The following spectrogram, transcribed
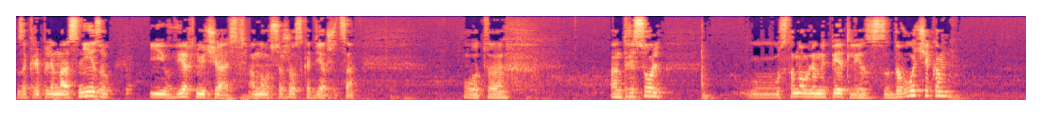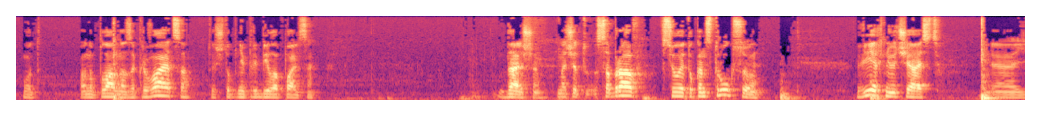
закреплена снизу и в верхнюю часть. Оно все жестко держится. Вот. Э, антресоль установлены петли с доводчиком. Вот. Оно плавно закрывается. То есть, чтобы не прибило пальцы. Дальше. Значит, собрав всю эту конструкцию, верхнюю часть, э,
